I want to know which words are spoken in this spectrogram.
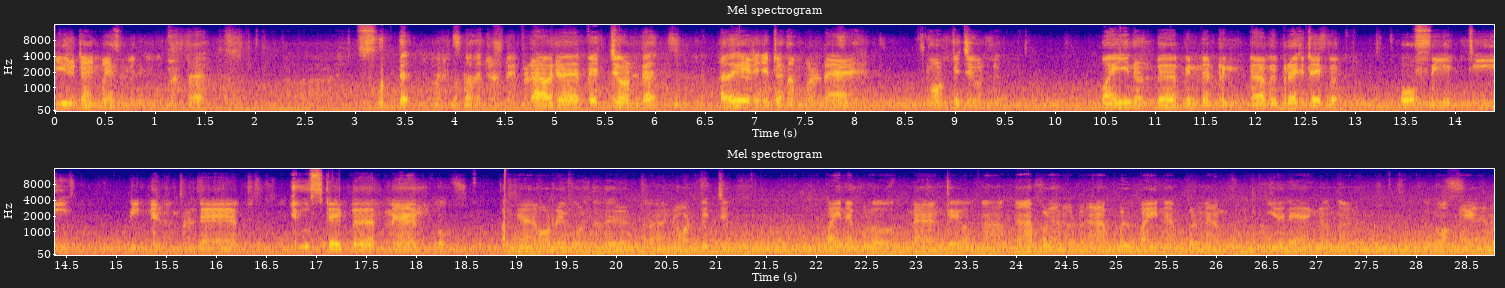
ഈ ഒരു ടൈം സമയത്ത് ഇവിടുത്തെ ഫുഡ് അവർ കൊണ്ടുവന്നിട്ടുണ്ട് ഇവിടെ ഒരു വെജും ഉണ്ട്. അത് കഴിഞ്ഞിട്ട് നമ്മളുടെ നോൺ വെജും ഉണ്ട്. വൈനുണ്ട് പിന്നെ drink beverage type coffee tea പിന്നെ നമ്മളുടെ ജ്യൂസ് ടൈപ്പ് മാംഗോ ഞാൻ ഓർഡർ ചെയ്യാൻ പോകുന്നത് നോൺ വെജും പൈനാപ്പിളോ മാംഗയോ ആ ആപ്പിളാണ് ആപ്പിൾ പൈനാപ്പിൾ മാംഗോ ഇതിന്റെ ഏതെങ്കിലും ഒന്നാണ്. നോക്കാം ഏതാണ്.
